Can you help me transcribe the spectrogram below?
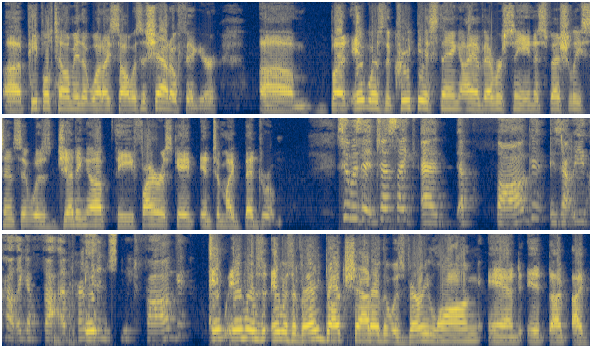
Uh, people tell me that what I saw was a shadow figure. Um, but it was the creepiest thing I have ever seen, especially since it was jetting up the fire escape into my bedroom. So was it just like a, a fog? Is that what you call it? Like a, fo- a person shaped fog? It, it was it was a very dark shadow that was very long, and it I, I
